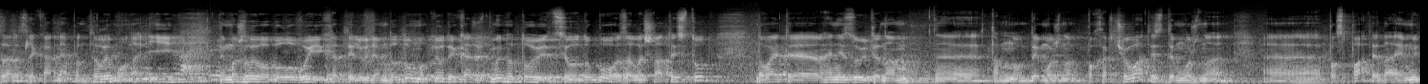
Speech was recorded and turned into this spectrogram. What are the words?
зараз лікарня Пантелеймона, і неможливо було виїхати людям додому. Люди кажуть, ми готові цілодобово залишатись тут. Давайте організуйте нам е, там, ну, де можна похарчуватись, де можна поспати. Да, і ми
